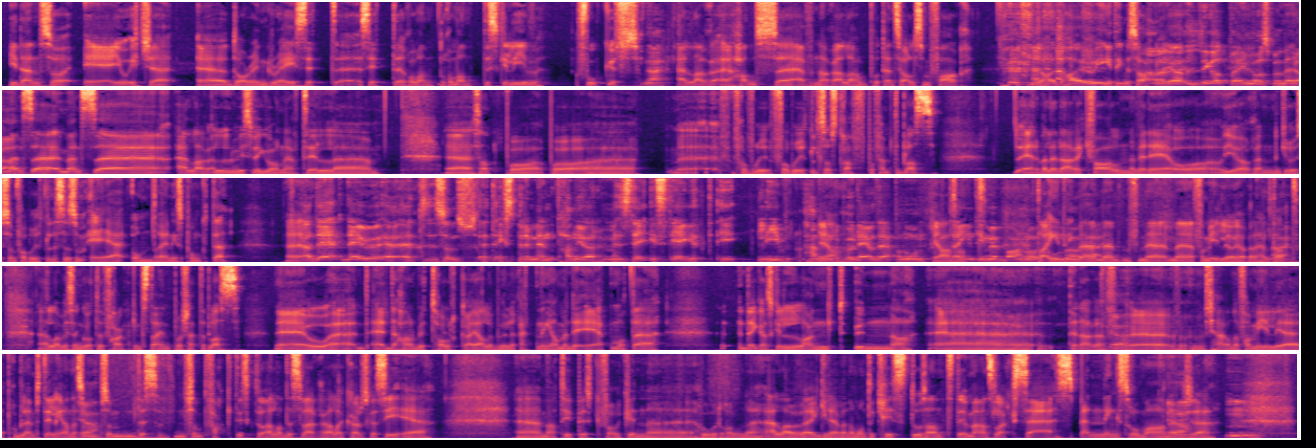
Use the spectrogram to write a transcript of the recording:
i den så er jo ikke eh, Dorian Gray sitt, sitt romant romantiske liv fokus, Nei. eller eh, hans eh, evner eller potensial som far. Det har, det har jo ingenting med saken å gjøre. veldig godt poeng, Åsmund. Men, ja. mens, eh, mens eh, Eller hvis vi går ned til eh, eh, sant, På, på forbry- forbrytelse og straff på femteplass, er det vel det der kvalene ved det å gjøre en grusom forbrytelse som er omdreiningspunktet. Eh, Ja, det, det er jo et, et eksperiment han gjør med sitt, i sitt eget liv. Han Ja. det å drepe noen. Ja, det har ingenting med barn og Det har ingenting med, med, med, med familie å gjøre i det hele Nei. tatt. Eller hvis en går til Frankenstein på sjetteplass. Det er jo eh, det har blitt tolka i alle mulige retninger, men det er på en måte Det er ganske langt unna eh, det der eh, kjernefamilieproblemstillingene som, Ja. som, dess, som faktisk, eller dessverre, eller hva du skal si, er eh, mer typisk for kvinnehovedrollene. Eller eh, 'Greven av Monte Cristo'. Sant? Det er jo mer en slags eh, spenningsroman, er det ikke det? Mm.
